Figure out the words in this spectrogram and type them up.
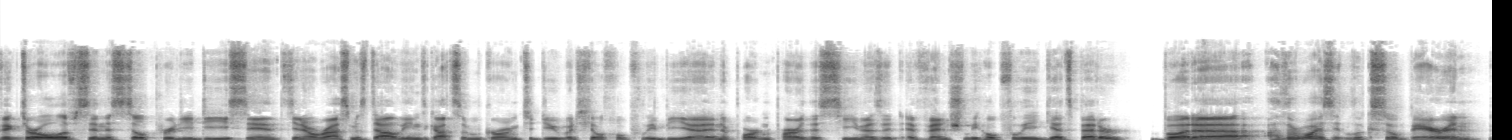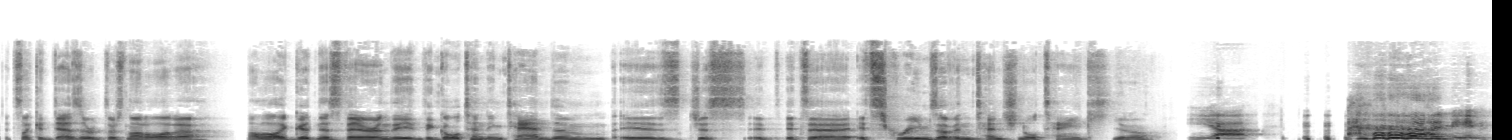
Victor Olofsson is still pretty decent. You know, Rasmus Dahlin's got some growing to do, but he'll hopefully be uh, an important part of this team as it eventually, hopefully, gets better. But uh, otherwise, it looks so barren. It's like a desert. There's not a lot of not a lot of goodness there, and the the goaltending tandem is just it, it's a it screams of intentional tank. You know. Yeah. I mean,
